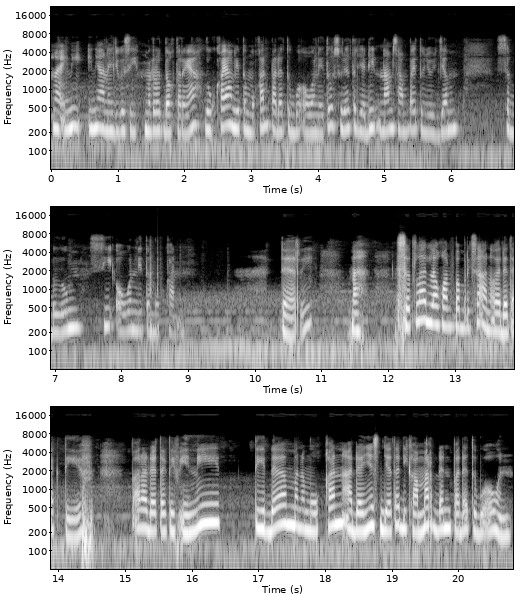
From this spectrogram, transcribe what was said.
nah ini ini aneh juga sih. Menurut dokternya, luka yang ditemukan pada tubuh Owen itu sudah terjadi 6 sampai 7 jam sebelum si Owen ditemukan. Dari nah, setelah dilakukan pemeriksaan oleh detektif, para detektif ini tidak menemukan adanya senjata di kamar dan pada tubuh Owen.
